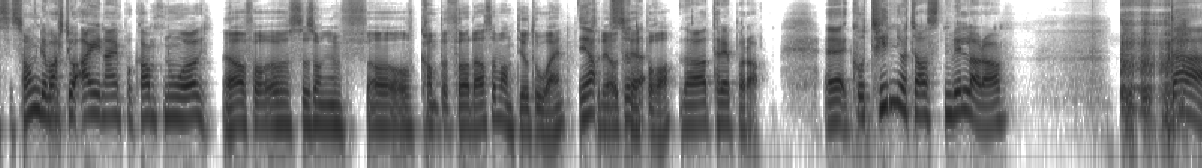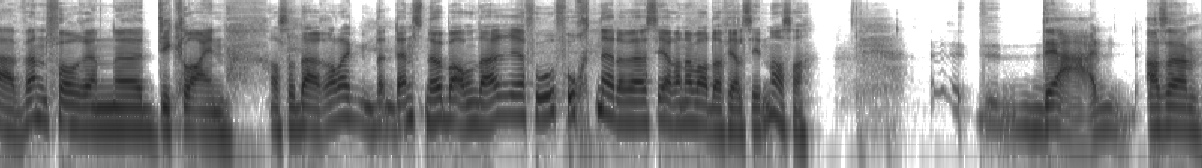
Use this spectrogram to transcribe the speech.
sesong. Det ble jo 1-1 på kamp nå òg. Ja, for sesongen og kampen før der så vant de jo 2-1, så det er jo tre på rad. Det var tre på rad. Eh, Coutinho til Aston Villa, da? Dæven for en eh, decline. Altså det, den- Den snøballen der for fort nedover Sierra Nevada-fjellsiden, altså. Det er Altså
